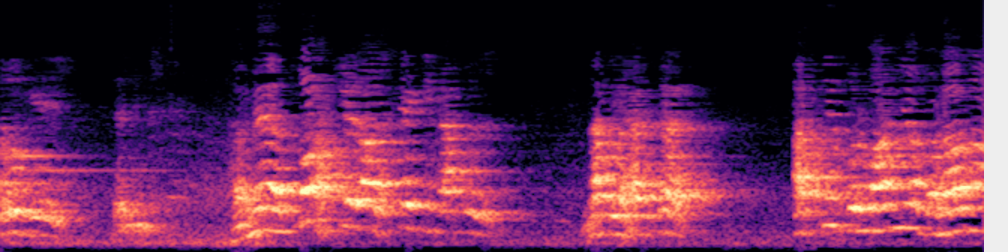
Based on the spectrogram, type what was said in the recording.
लोगे हमें अल्लाह के रास्ते की नकल नकल हरकत, अपनी कुर्बानियाँ बढ़ाना,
